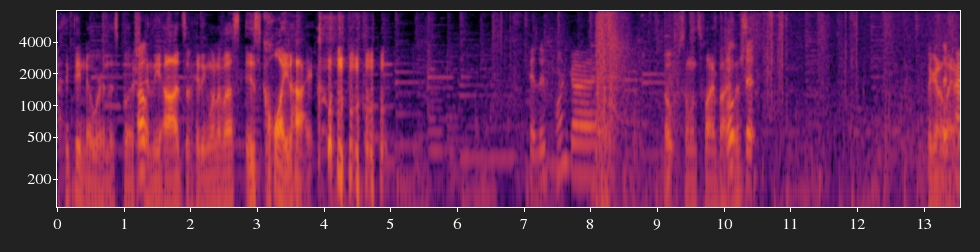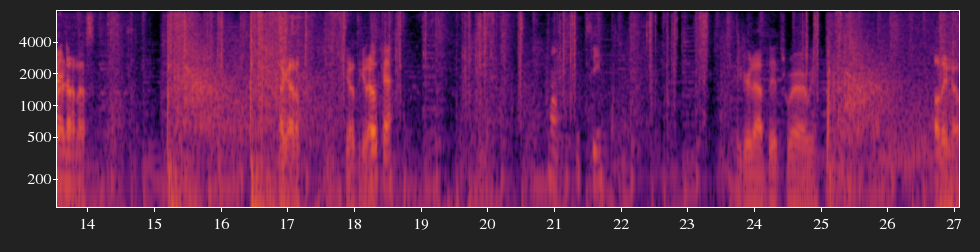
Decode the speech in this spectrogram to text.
I think they know we're in this bush, Oh. and the odds of hitting one of us is quite high. Okay, there's one guy. oh, someone's flying oh, behind Oh us. shit. They're gonna They're land right to- on us. I got him. You have to get out. Okay. Well, let's see. Figure it out, bitch. Where are we? Oh, they know.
